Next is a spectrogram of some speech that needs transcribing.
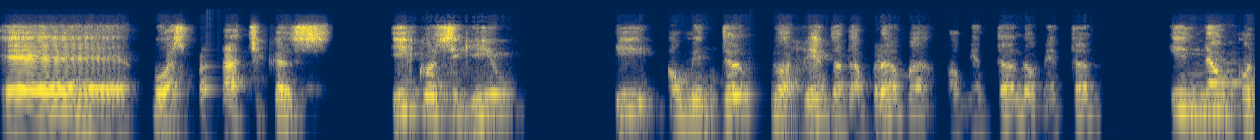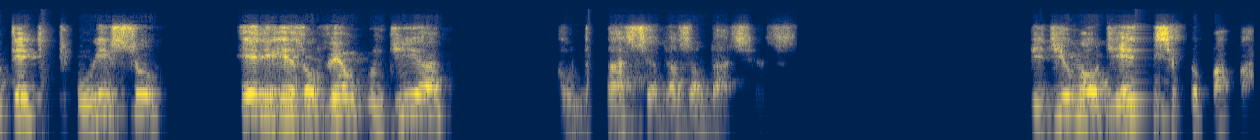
é, boas práticas, e conseguiu ir aumentando a venda da Brahma, aumentando, aumentando, e não contente com isso, ele resolveu um dia, audácia das audácias, pedir uma audiência para o Papa.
